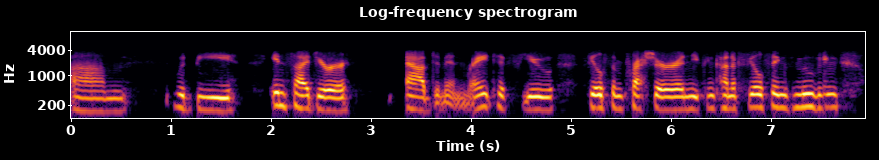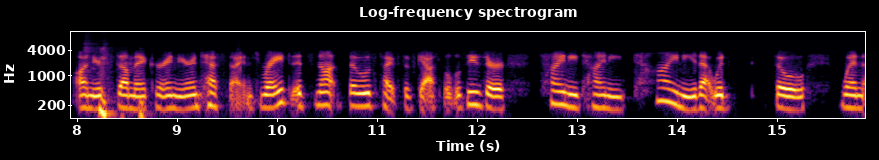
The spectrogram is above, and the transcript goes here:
um, would be inside your abdomen, right? If you feel some pressure and you can kind of feel things moving on your stomach or in your intestines, right? It's not those types of gas bubbles. These are tiny, tiny, tiny that would, so when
